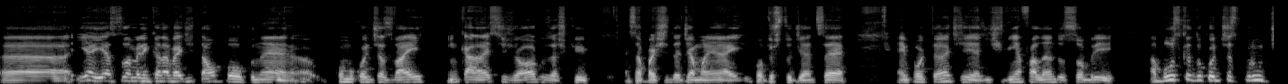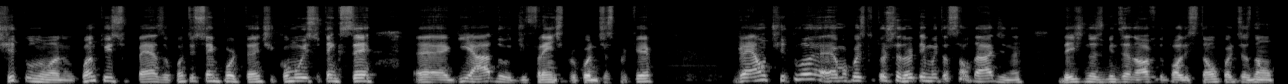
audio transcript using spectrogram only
Uh, e aí a Sul-Americana vai ditar um pouco, né? Como o Corinthians vai encarar esses jogos. Acho que essa partida de amanhã aí contra os Estudiantes é, é importante. A gente vinha falando sobre a busca do Corinthians por um título no ano, quanto isso pesa, quanto isso é importante, como isso tem que ser é, guiado de frente para o Corinthians, porque ganhar um título é uma coisa que o torcedor tem muita saudade, né? Desde 2019 do Paulistão, o Corinthians não,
